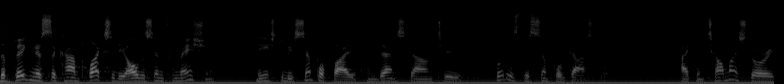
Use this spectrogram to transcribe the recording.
the bigness, the complexity, all this information needs to be simplified and condensed down to what is the simple gospel? I can tell my story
